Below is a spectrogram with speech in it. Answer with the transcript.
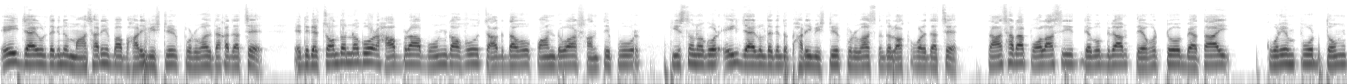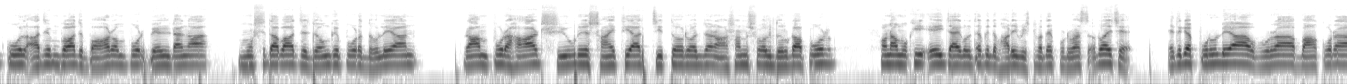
এই জায়গাগুলোতে কিন্তু মাঝারি বা ভারী বৃষ্টির পূর্বাভাস দেখা যাচ্ছে। এদিকে চন্দননগর, হাবড়া, বনগাঁও, চাকদাহ, পান্ডুয়া, শান্তিপুর, কৃষ্ণনগর, এই জায়গাগুলোতে কিন্তু ভারী বৃষ্টির পূর্বাভাস কিন্তু লক্ষ্য করা যাচ্ছে। তাছাড়া পলাশি, দেবগ্রাম, তেহট্ট, বেতাই, করিমপুর, দমকুল, আজিমগঞ্জ, বহরমপুর, বেলডাঙ্গা, মুর্শিদাবাদ, জঙ্গিপুর, ধুলিয়ান, রামপুরহাট শিউড়ি সাঁইথিয়া, চিত্তরঞ্জন, আসানসোল, দুর্গাপুর, সোনামুখী, এই জায়গাগুলোতে কিন্তু ভারী বৃষ্টিপাতের পূর্বাভাস রয়েছে। এদিকে পুরুলিয়া হুড়া বাঁকুড়া,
